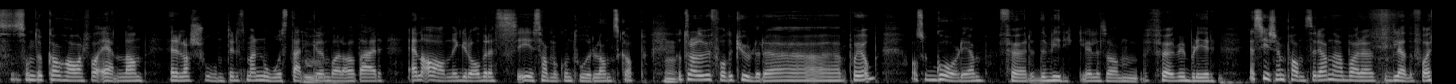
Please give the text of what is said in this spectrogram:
som du kan ha hvert fall en eller annen relasjon til som er noe sterkere enn bare at det er en annen i grå dress i samme kontorlandskap. Så tror jeg du vil få det kulere på jobb, og så går du hjem før det virkelig liksom Før vi blir Jeg sier sjimpanser igjen, jeg har bare til glede for.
